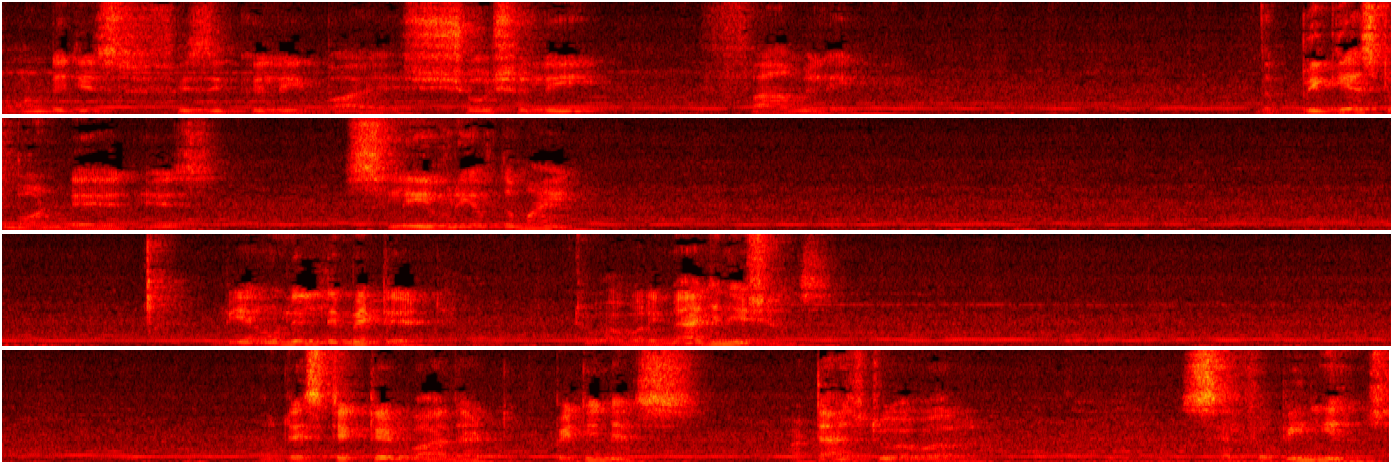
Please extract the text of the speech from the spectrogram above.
bondage is physically by socially family the biggest bondage is slavery of the mind. We are only limited to our imaginations, restricted by that pettiness, attached to our self opinions,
